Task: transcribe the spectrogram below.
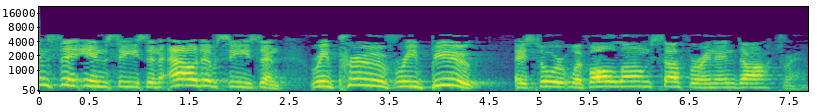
instant in season, out of season, reprove, rebuke, exhort with all long suffering and doctrine.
